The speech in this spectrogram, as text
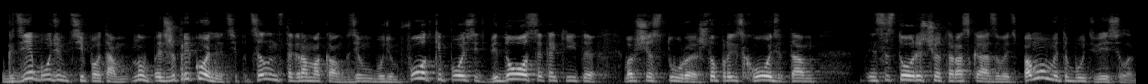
где будем, типа, там, ну, это же прикольно, типа, целый инстаграм-аккаунт, где мы будем фотки постить, видосы какие-то, вообще с тура, что происходит там, инстасторис что-то рассказывать. По-моему, это будет весело.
